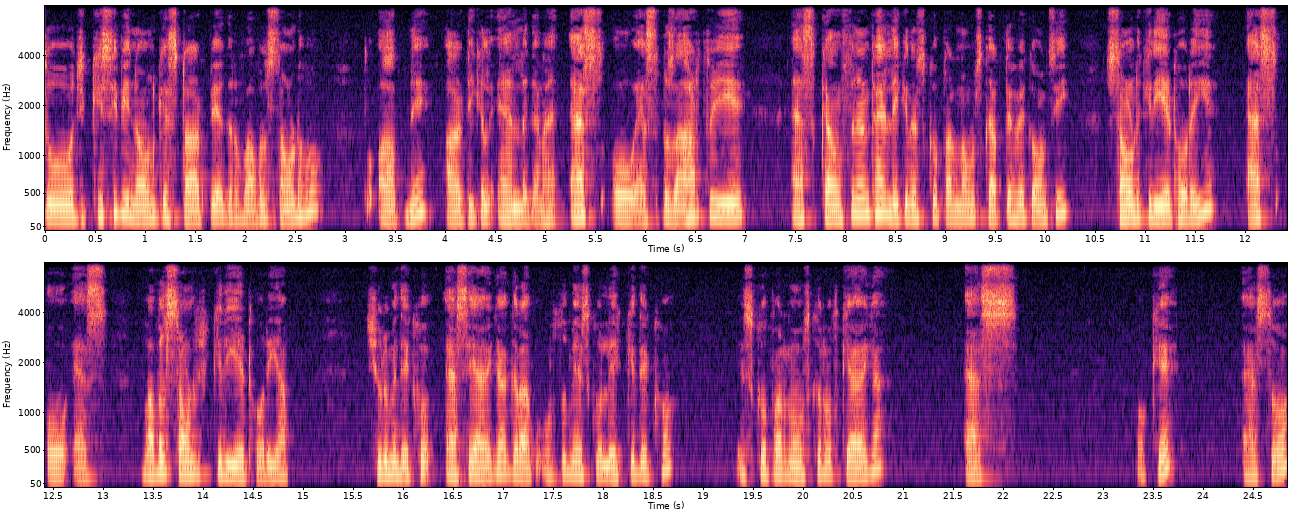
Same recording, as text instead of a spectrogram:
तो किसी भी नाउन के स्टार्ट पे अगर वावल साउंड हो तो आपने आर्टिकल एन लगाना है। एस ओ एस बाहर तो ये एस कॉन्फिडेंट है, लेकिन इसको प्रोनाउंस करते हुए कौन सी? साउंड क्रिएट हो रही है। S O S vowel sound create हो रही है। आप शुरू में देखो, ऐसे आएगा, अगर आप उर्दू में इसको लिख के देखो, इसको प्रोनाउंस करो तो क्या आएगा? S okay S O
